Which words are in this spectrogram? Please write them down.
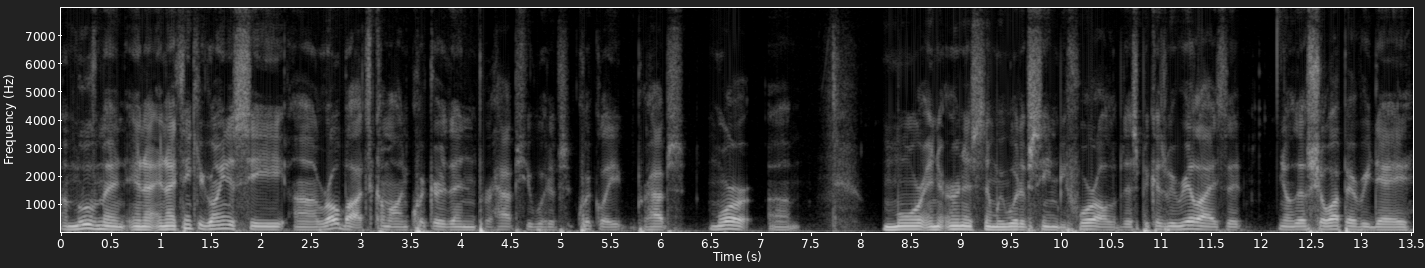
a movement, and, and I think you're going to see uh, robots come on quicker than perhaps you would have quickly, perhaps more um, more in earnest than we would have seen before all of this, because we realize that you know they'll show up every day,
